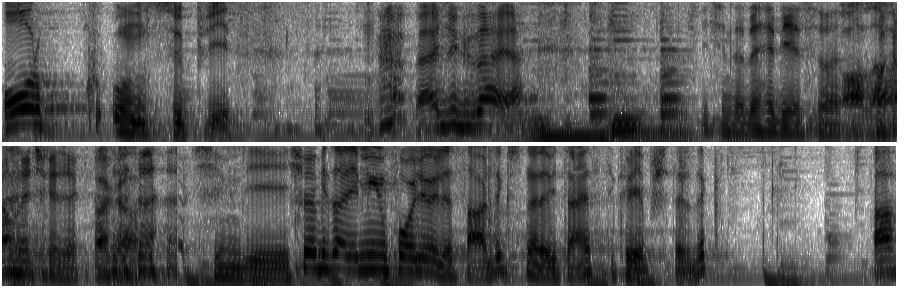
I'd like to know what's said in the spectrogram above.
Orkun sürpriz. Bence güzel ya. İçinde de hediyesi var. Vallahi Bakalım ne çıkacak. Bakalım. Şimdi şöyle biz alüminyum folyo ile sardık. Üstüne de bir tane sticker yapıştırdık. Ah.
